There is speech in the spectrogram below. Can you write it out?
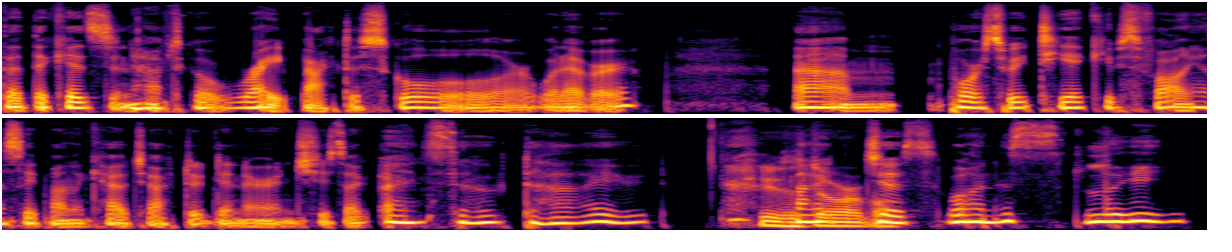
that the kids didn't have to go right back to school or whatever. Um, poor sweet Tia keeps falling asleep on the couch after dinner, and she's like, "I'm so tired. She was I just want to sleep."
